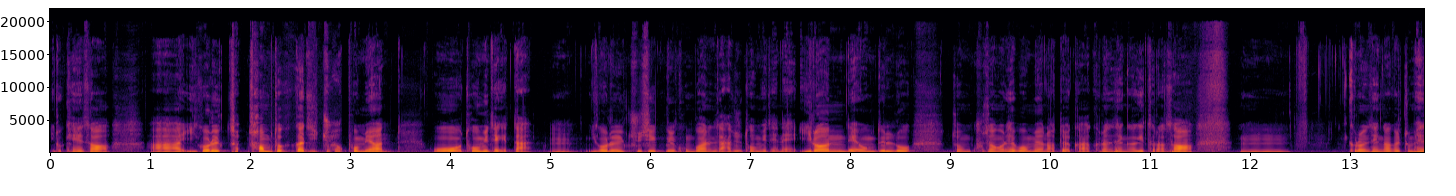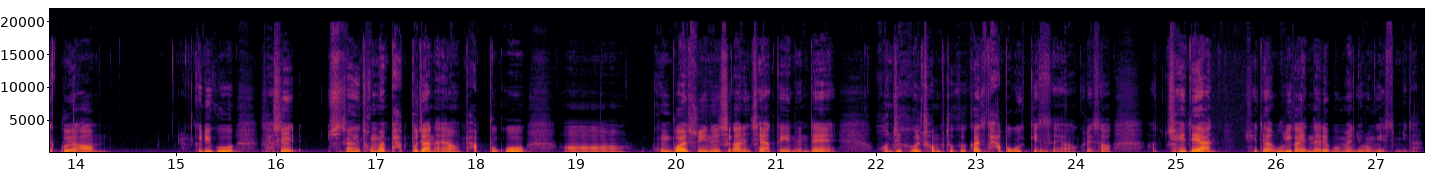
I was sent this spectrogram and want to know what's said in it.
이렇게 해서 아 이거를 처, 음부터 끝까지 쭉 보면 오 도움이 되겠다. 음, 이거를 주식을 공부하는데 아주 도움이 되네. 이런 내용들로 좀 구성을 해보면 어떨까 그런 생각이 들어서 음, 그런 생각을 좀 했고요. 그리고 사실 시장이 정말 바쁘잖아요. 바쁘고 어 공부할 수 있는 시간은 제약되어 있는데 언제 그걸 처음부터 끝까지 다 보고 있겠어요. 그래서 최대한 최대한 우리가 옛날에 보면 이런 게 있습니다.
